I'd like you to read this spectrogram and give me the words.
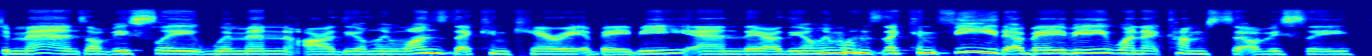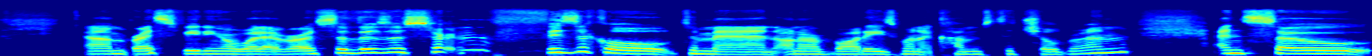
demands. Obviously women are the only ones that can carry a baby and they are the only ones that can feed a baby when it comes to obviously um, breastfeeding or whatever. So there's a certain physical demand on our bodies when it comes to children. And so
